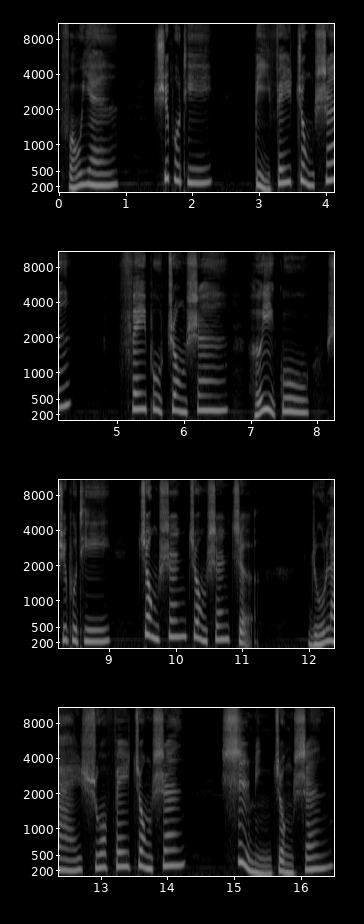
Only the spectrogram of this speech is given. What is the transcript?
佛言：“须菩提，彼非众生，非不众生，何以故？须菩提，众生众生者，如来说非众生，是名众生。”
